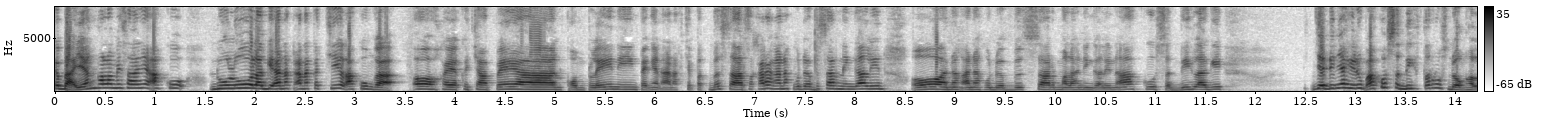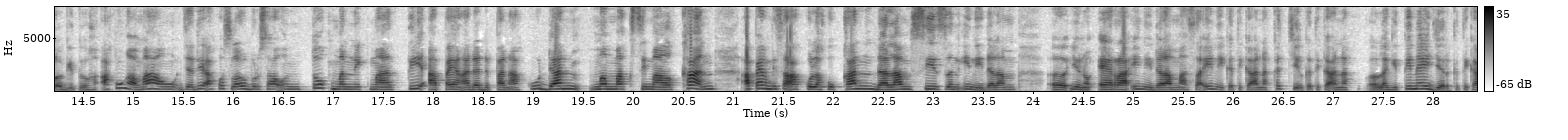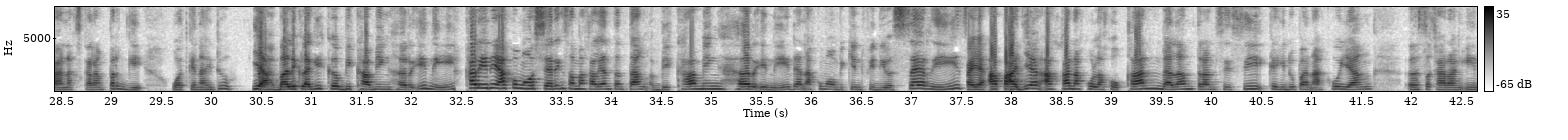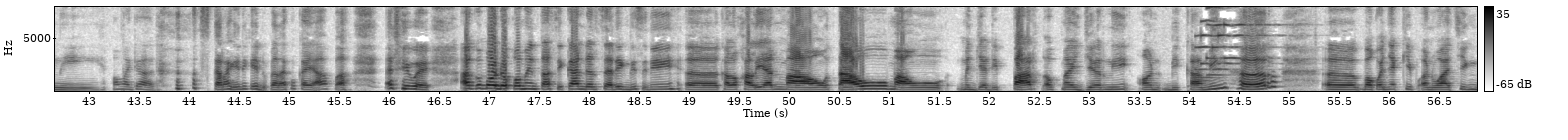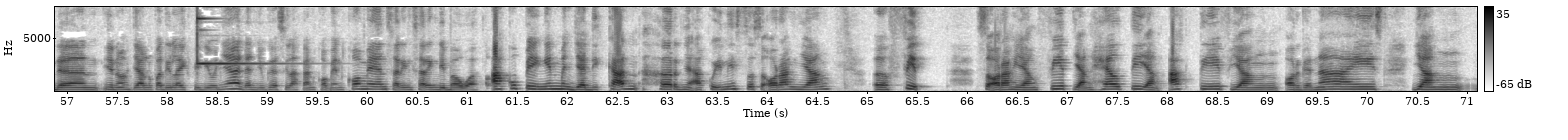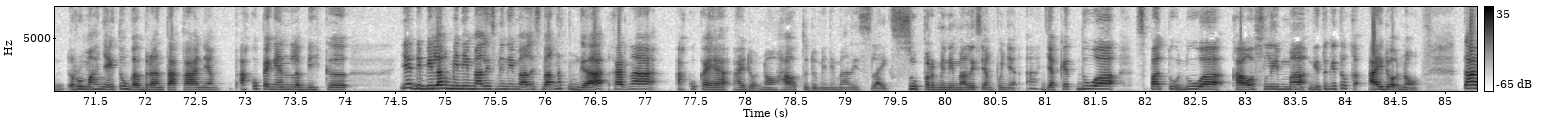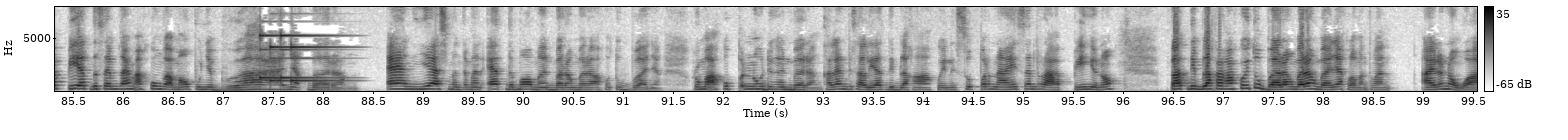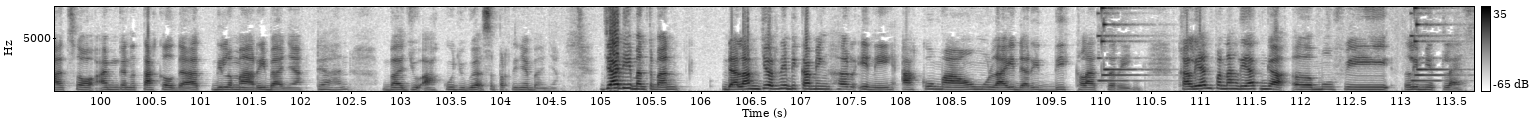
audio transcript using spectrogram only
Kebayang kalau misalnya aku dulu lagi anak-anak kecil, aku nggak, oh kayak kecapean, complaining, pengen anak cepet besar. Sekarang anak udah besar ninggalin, oh anak-anak udah besar malah ninggalin aku, sedih lagi. Jadinya hidup aku sedih terus dong kalau gitu. Aku nggak mau. Jadi aku selalu berusaha untuk menikmati apa yang ada depan aku dan memaksimalkan apa yang bisa aku lakukan dalam season ini, dalam uh, you know era ini dalam masa ini ketika anak kecil, ketika anak uh, lagi teenager, ketika anak sekarang pergi, what can I do? Ya, balik lagi ke becoming her ini. Kali ini aku mau sharing sama kalian tentang becoming her ini dan aku mau bikin video series kayak apa aja yang akan aku lakukan dalam transisi kehidupan aku yang uh, sekarang ini. Oh my god, sekarang ini kehidupan aku kayak apa? Anyway, aku mau dokumentasikan dan sharing di sini. Uh, kalau kalian mau tahu, mau menjadi part of my journey on becoming her, uh, pokoknya keep on watching dan you know jangan lupa di like videonya dan juga silahkan komen-komen, sharing-sharing di bawah. Aku pengen menjadikan hernya aku ini seseorang yang uh, fit seorang yang fit, yang healthy, yang aktif, yang organized, yang rumahnya itu nggak berantakan, yang aku pengen lebih ke ya dibilang minimalis minimalis banget enggak karena aku kayak I don't know how to do minimalis like super minimalis yang punya ah jaket dua sepatu dua kaos lima gitu-gitu I don't know. Tapi at the same time aku nggak mau punya banyak barang And yes, teman-teman, at the moment barang-barang aku tuh banyak. Rumah aku penuh dengan barang. Kalian bisa lihat di belakang aku ini super nice and rapi, you know. But di belakang aku itu barang-barang banyak loh, teman-teman. I don't know what, so I'm gonna tackle that. Di lemari banyak dan baju aku juga sepertinya banyak. Jadi, teman-teman, dalam journey becoming her ini, aku mau mulai dari decluttering. Kalian pernah lihat nggak uh, movie Limitless?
